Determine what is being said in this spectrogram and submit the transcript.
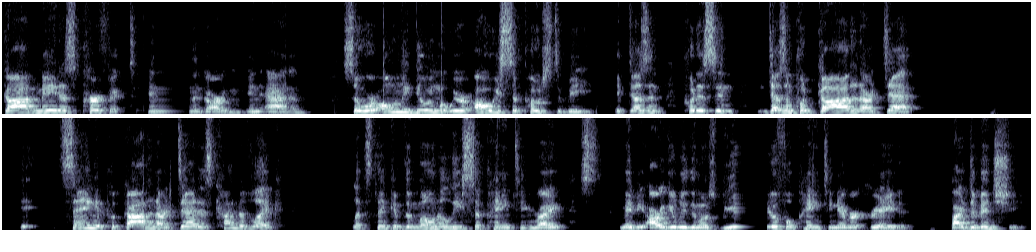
God made us perfect in the garden, in Adam. So we're only doing what we were always supposed to be. It doesn't put us in, it doesn't put God in our debt. It, saying it put God in our debt is kind of like, let's think of the Mona Lisa painting, right? Maybe arguably the most beautiful painting ever created by Da Vinci.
